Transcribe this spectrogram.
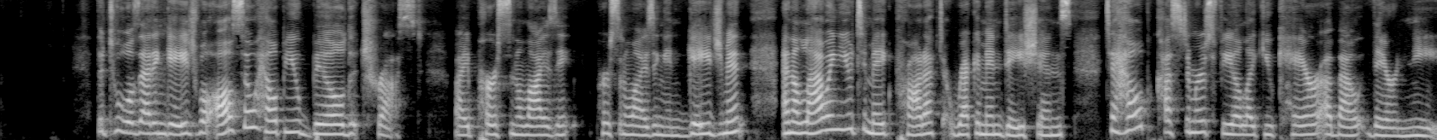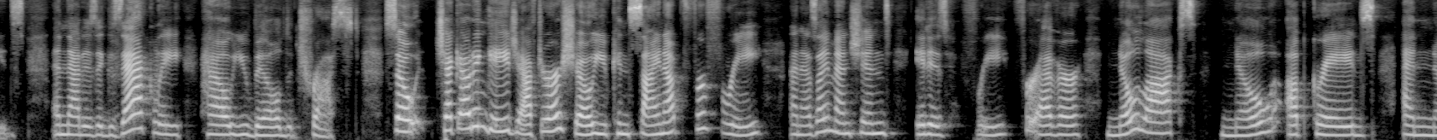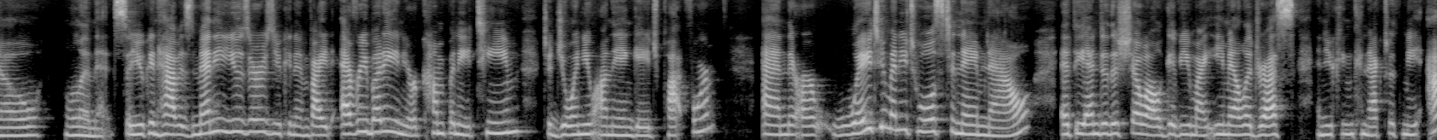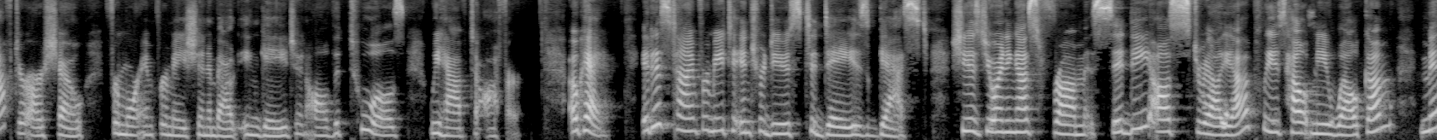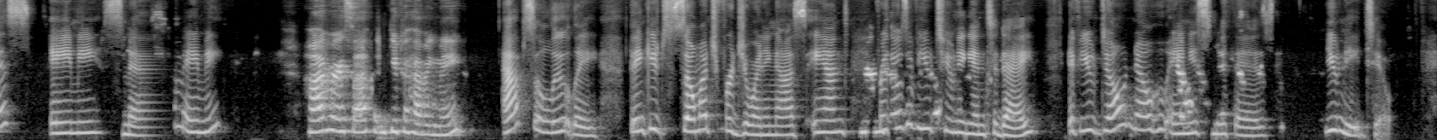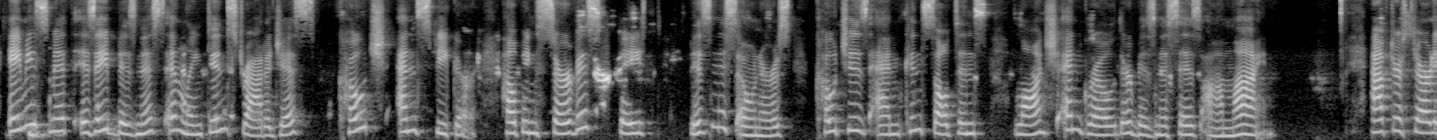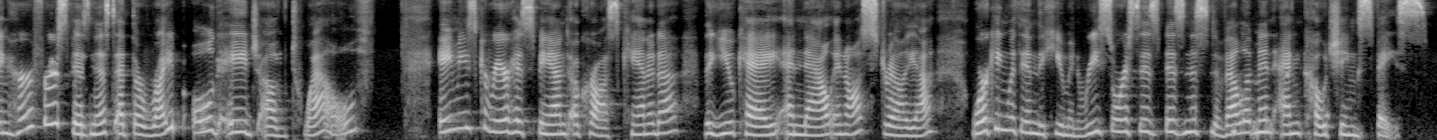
The tools that engage will also help you build trust by personalizing personalizing engagement and allowing you to make product recommendations to help customers feel like you care about their needs. And that is exactly how you build trust. So, check out Engage after our show. You can sign up for free. And as I mentioned, it is free forever, no locks, no upgrades, and no limits. So you can have as many users, you can invite everybody in your company team to join you on the Engage platform. And there are way too many tools to name now. At the end of the show, I'll give you my email address and you can connect with me after our show for more information about Engage and all the tools we have to offer. Okay, it is time for me to introduce today's guest. She is joining us from Sydney, Australia. Please help me welcome Miss Amy Smith. Amy. Hi, Marissa. Thank you for having me. Absolutely. Thank you so much for joining us. And for those of you tuning in today, if you don't know who Amy Smith is, you need to. Amy Smith is a business and LinkedIn strategist, coach, and speaker, helping service based business owners, coaches, and consultants launch and grow their businesses online. After starting her first business at the ripe old age of 12, Amy's career has spanned across Canada, the UK, and now in Australia, working within the human resources, business mm-hmm. development, and coaching space.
